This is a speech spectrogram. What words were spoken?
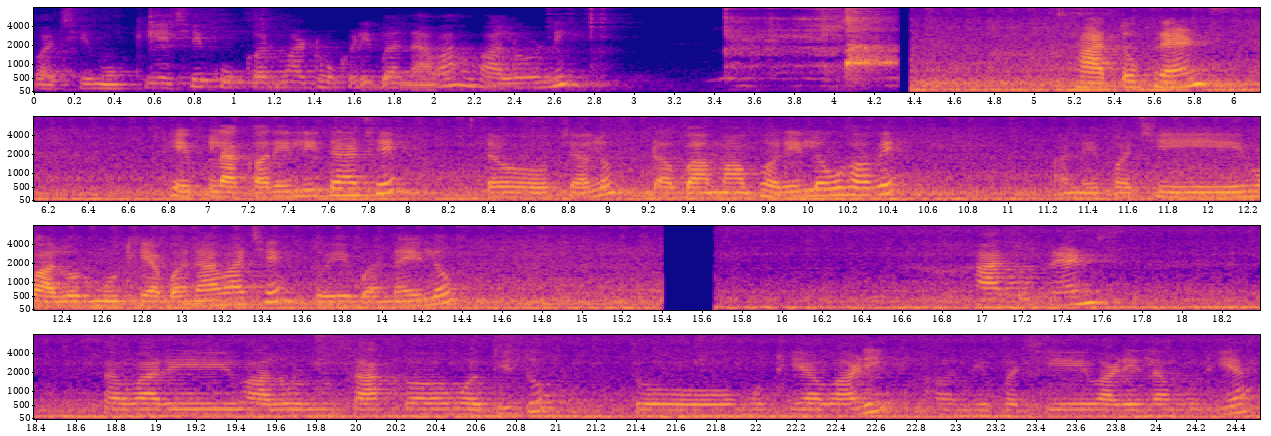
પછી મૂકીએ છીએ કુકરમાં ઢોકળી બનાવવા વાલોળની. હા તો ફ્રેન્ડ્સ થેપલા કરી લીધા છે. તો ચલો, ડબ્બામાં ભરી લઉં હવે અને પછી વાલોર મુઠિયા બનાવવા છે, તો એ બનાવી લઉં. હા તો ફ્રેન્ડ્સ સવારે વાલોળનું શાક વધ્યું હતું, તો મુઠિયા વાળી અને પછી વાળેલા મુઠિયા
